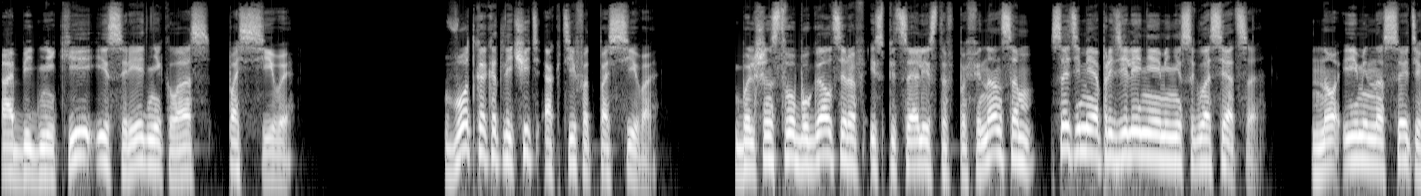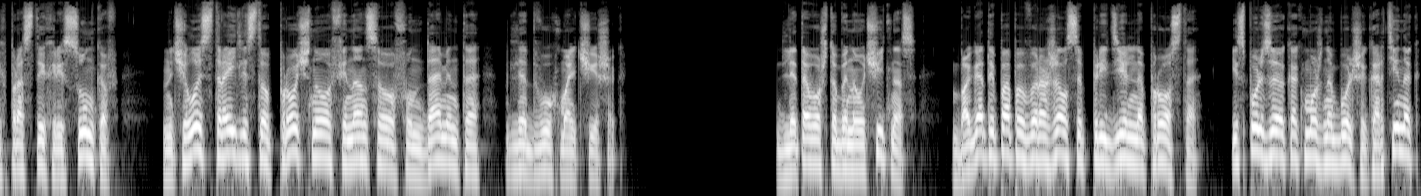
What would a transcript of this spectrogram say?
а бедняки и средний класс — пассивы. Вот как отличить актив от пассива. Большинство бухгалтеров и специалистов по финансам с этими определениями не согласятся. Но именно с этих простых рисунков — началось строительство прочного финансового фундамента для двух мальчишек. Для того, чтобы научить нас, богатый папа выражался предельно просто, используя как можно больше картинок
